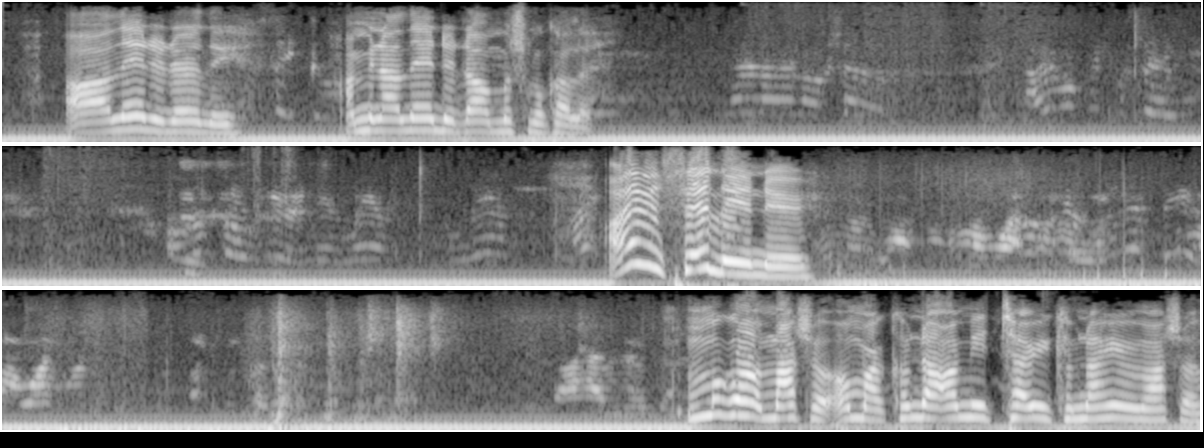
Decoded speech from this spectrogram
At? I landed early. I mean, I landed on no, shut up. I even said land there. Yeah, land there. I'm gonna go with Macho. Omar, come down. I mean, Terry, come down here with Macho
